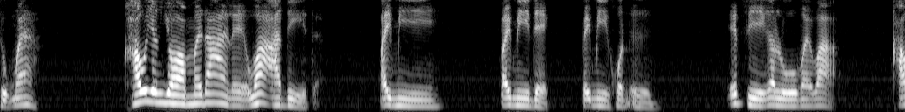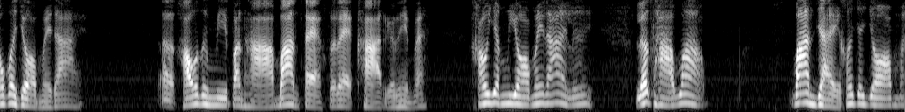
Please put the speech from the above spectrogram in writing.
ถูกไหมเขายังยอมไม่ได้เลยว่าอดีตไปมีไปมีเด็ก ไปมีคนอื่นเอฟซีก็รู้ไหมว่าเขาก็ยอมไม่ได้เอเขาจะมีปัญหาบ้านแตกแสลกขาดกันเห็นไหมเขายังยอมไม่ได้เลย แล้วถามว่าบ้านใหญ่เขาจะยอมไหม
